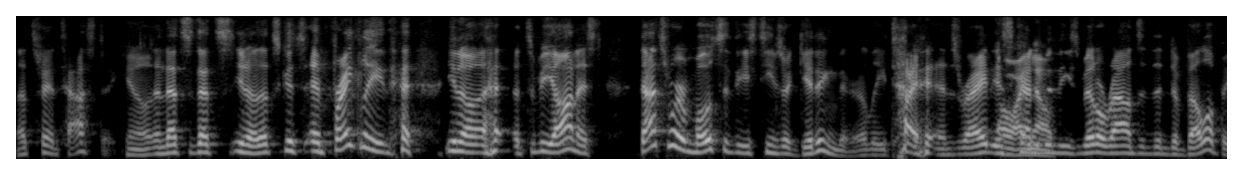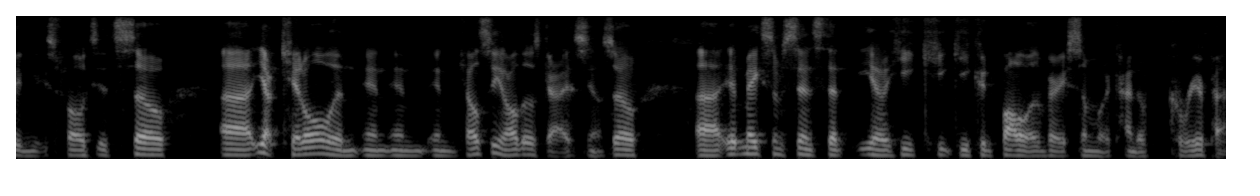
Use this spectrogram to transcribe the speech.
that's fantastic, you know, and that's that's you know that's good. And frankly, you know, to be honest, that's where most of these teams are getting their elite tight ends, right? It's oh, kind of in these middle rounds and then developing these folks. It's so uh yeah, Kittle and and and, and Kelce and all those guys, you know. So uh it makes some sense that you know he, he he could follow a very similar kind of career path.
